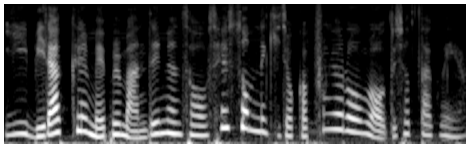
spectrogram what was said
이 미라클 맵을 만들면서 셀 수 없는 기적과 풍요로움을 얻으셨다고 해요.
